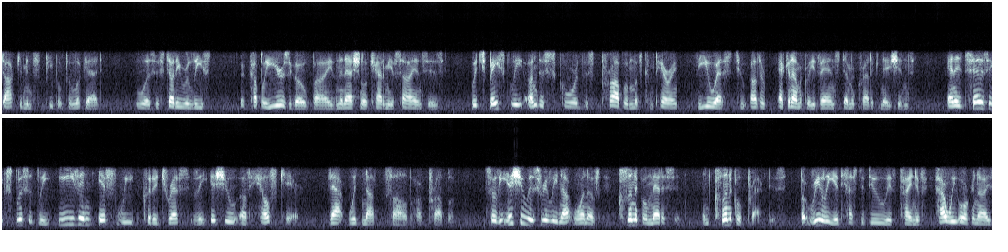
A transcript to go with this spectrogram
document for people to look at was a study released a couple of years ago by the National Academy of Sciences, which basically underscored this problem of comparing the U.S. to other economically advanced democratic nations and it says explicitly, even if we could address the issue of health care, that would not solve our problem. So the issue is really not one of clinical medicine and clinical practice, but really it has to do with kind of how we organize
